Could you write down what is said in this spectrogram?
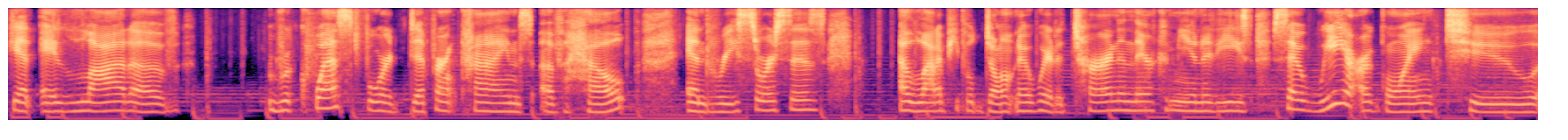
get a lot of request for different kinds of help and resources a lot of people don't know where to turn in their communities. So we are going to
